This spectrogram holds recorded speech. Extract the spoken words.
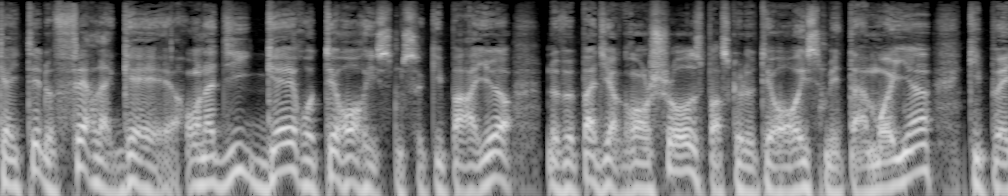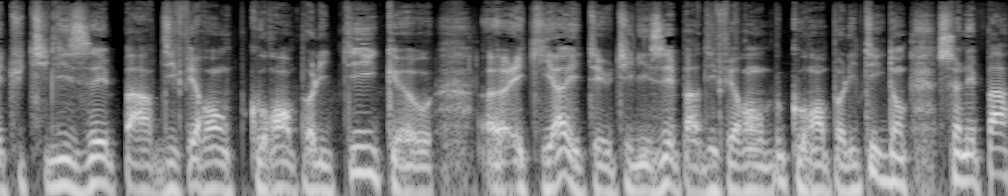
qui a été de faire la guerre. On a dit guerre au terrorisme, ce qui par ailleurs ne veut pas dire grand-chose parce que le terrorisme est un moyen qui peut être utilisé par différents courants politiques euh, euh, et qui a été utilisé par différents courants politiques. Donc ce n'est pas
